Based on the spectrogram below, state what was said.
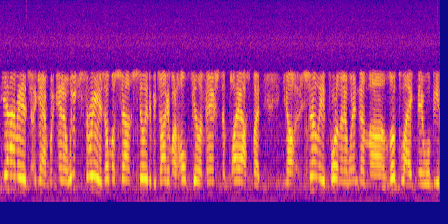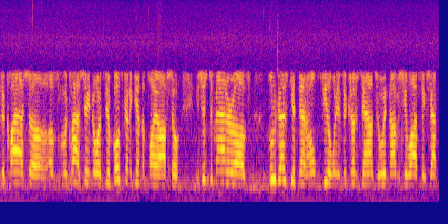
Yeah, I mean, it's again in a week three. It almost sounds silly to be talking about home field advantage in the playoffs, but you know, certainly Portland and Windham uh, look like they will be the class uh, of the Class A North. They're both going to get in the playoffs, so it's just a matter of who does get that home field when if it comes down to it. And obviously, a lot of things happen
